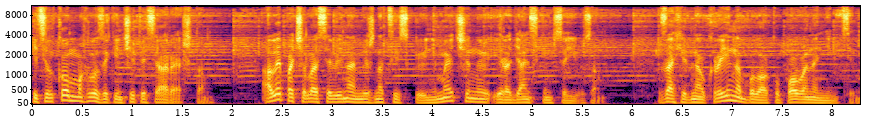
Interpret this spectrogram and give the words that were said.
і цілком могло закінчитися арештом. Але почалася війна між нацистською Німеччиною і Радянським Союзом. Західна Україна була окупована німцями.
